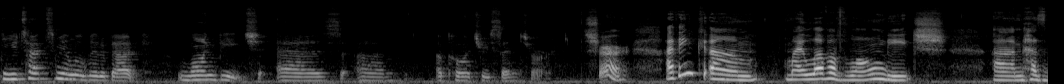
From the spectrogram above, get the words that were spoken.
Can you talk to me a little bit about Long Beach as um, a poetry center? Sure. I think um, my love of Long Beach um, has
